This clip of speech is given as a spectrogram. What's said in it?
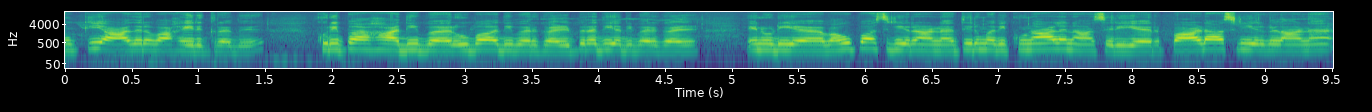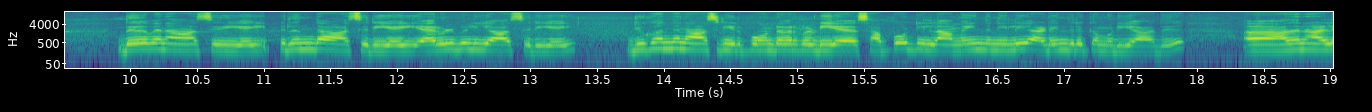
முக்கிய ஆதரவாக இருக்கிறது. குறிப்பாக அதிபர் உப அதிபர்கள் பிரதி அதிபர்கள் என்னுடைய வகுப்பாசிரியரான திருமதி குணாளன் ஆசிரியர் பாடாசிரியர்களான தேவன ஆசிரியை பிருந்த ஆசிரியை அருள்வெளி ஆசிரியை யுகந்தன் ஆசிரியர் போன்றவர்களுடைய சப்போர்ட் இல்லாமல் இந்த நிலையை அடைந்திருக்க முடியாது. அதனால்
